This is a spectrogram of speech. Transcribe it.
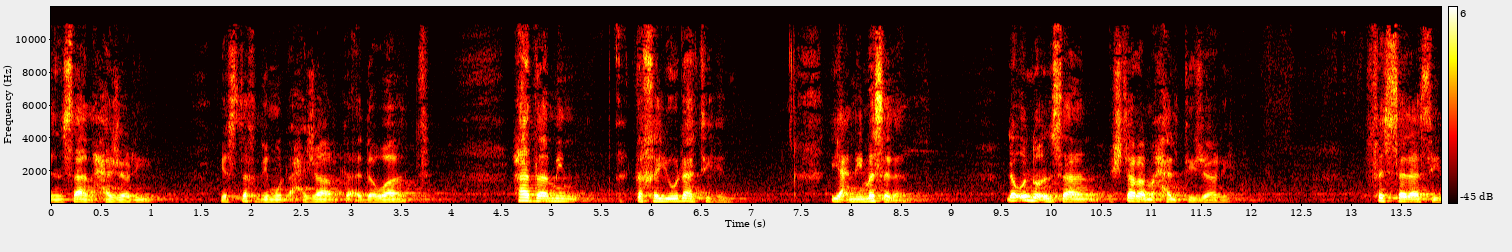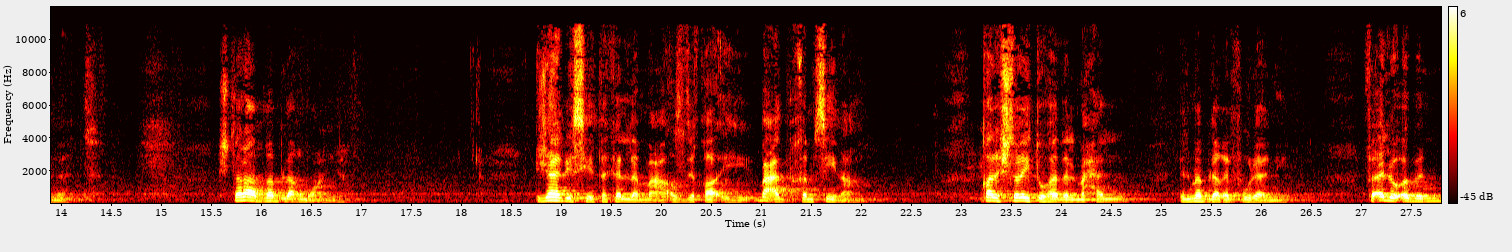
إنسان حجري يستخدم الأحجار كأدوات هذا من تخيلاتهم. يعني مثلاً لو أن إنسان اشترى محل تجاري في الثلاثينات اشتراه بمبلغ معين. جالس يتكلم مع أصدقائه بعد خمسين عام. قال اشتريت هذا المحل بالمبلغ الفلاني. فقال له ابن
